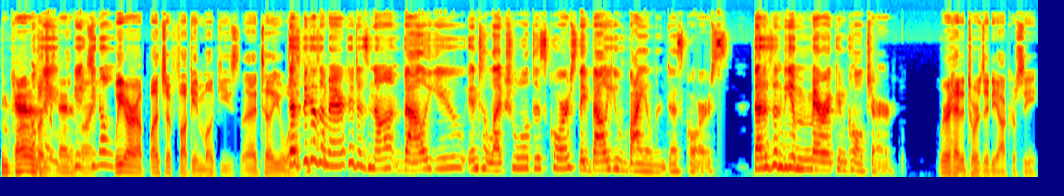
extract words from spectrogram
In Canada, Okay, they stand in you, you know, We are a bunch of fucking monkeys. I tell you what. that's because America does not value intellectual discourse. They value violent discourse. That is in the American culture. We're headed towards idiocracy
